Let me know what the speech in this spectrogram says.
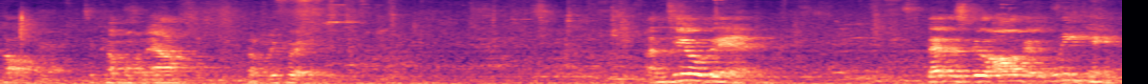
call to come on out from the grave. Until then, let us do all that we can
